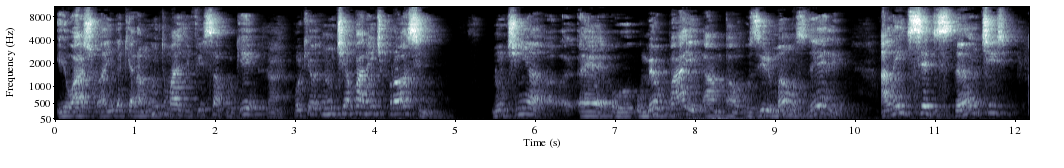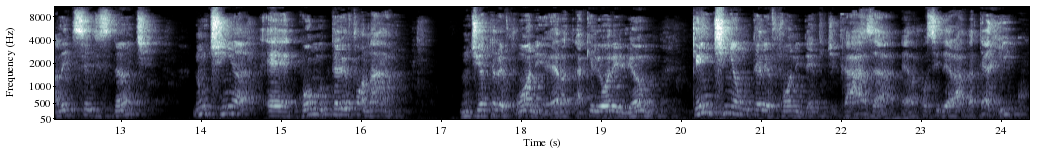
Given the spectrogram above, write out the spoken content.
eu acho ainda que era muito mais difícil, sabe por quê? Ah, Porque eu não tinha parente próximo. Não tinha. é, o, o meu pai, a- a- os irmãos dele, além de ser distantes, além de ser distante, não tinha é, como telefonar. Não tinha telefone, era aquele orelhão. Quem tinha um telefone dentro de casa era considerado até rico.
